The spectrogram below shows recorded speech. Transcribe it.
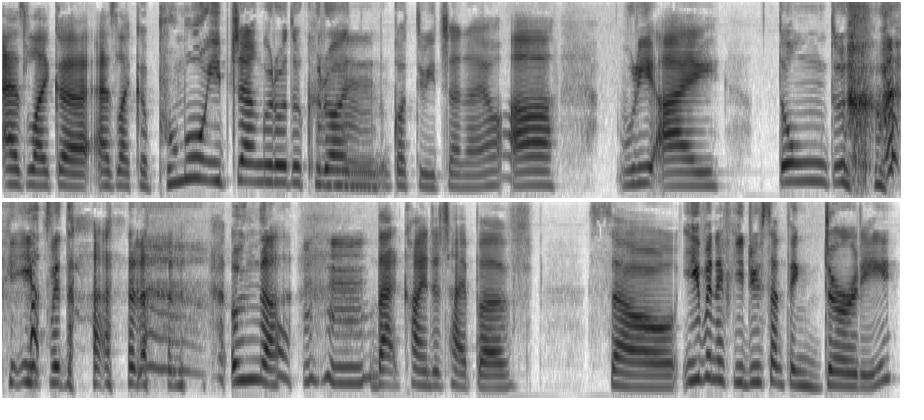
as like a as like a 부모 입장으로도 그런 것도 있잖아요. 아, 우리 아이 똥도 이쁘다라는 응아. That kind of type of So even if you do something dirty,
